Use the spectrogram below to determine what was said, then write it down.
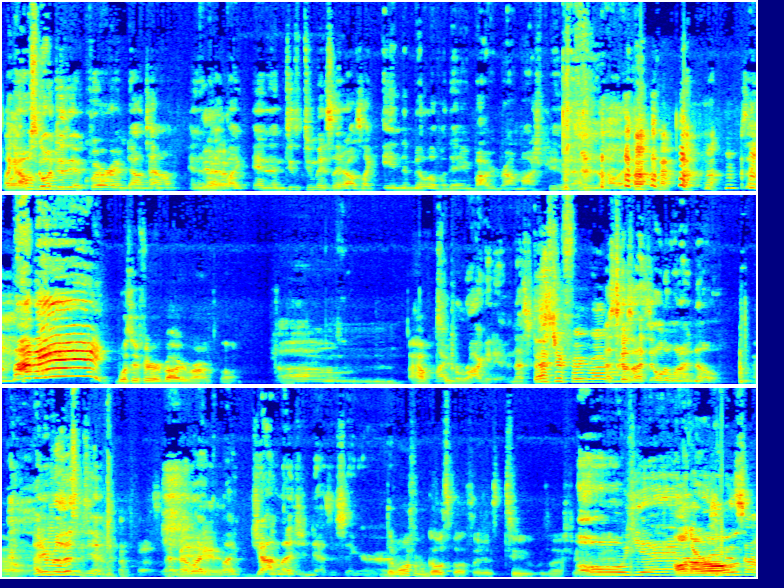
Like, I was going to the aquarium downtown, and then I, like, and then two two minutes later, I was like in the middle of a damn Bobby Brown mosh pit. I didn't know how it happened. It's like Bobby. What's your favorite Bobby Brown song? Um, I have my two. prerogative, and that's That's your favorite Bobby that's because that's the only one I know. I Oh, didn't really listen to him. I, I like like John Legend as a singer. the one from Ghostbusters too was my favorite. Oh yeah, On Our was a good Own?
